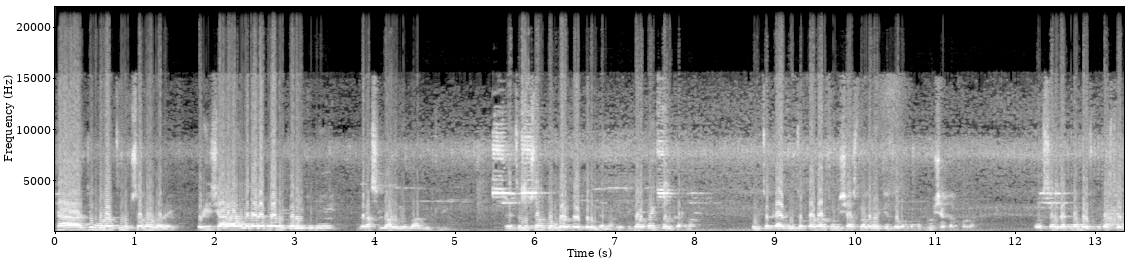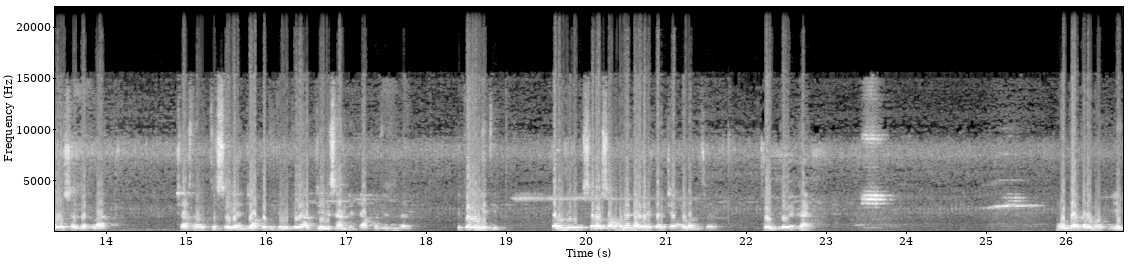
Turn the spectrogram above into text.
ह्या जे मुलांचं नुकसान होणार आहे तर ही शाळा अंगणाला बंद करून तुम्ही जर अशी मागणी मागितली तर याचं नुकसान कोण भरपाई करून देणार? याची भरपाई कोण करणार? तुमचं काय तुमचा पगार तुम्ही शासनाला वेटीत जाऊन तुम्ही घेऊ शकाल पगार? किंवा संघटना मजबूत असल्यामुळे संघटना शासनाने जसं या- ज्या पद्धतीने आज जेरी सांडले त्या पद्धतीने जर ते करून घेतील. पण सर्वसामान्य नागरिकांच्या मुलांचं गंतव्य काय? मुद्दा क्रमांक एक.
